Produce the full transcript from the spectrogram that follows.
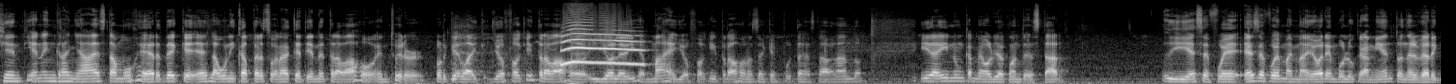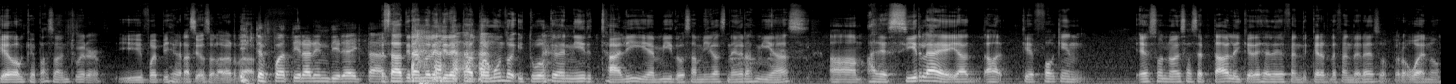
¿quién tiene engañada a esta mujer de que es la única persona que tiene trabajo en Twitter? Porque, like, yo fucking trabajo y yo le dije, maje, yo fucking trabajo, no sé qué puta está hablando. Y de ahí nunca me volvió a contestar. Y ese fue, ese fue mi mayor involucramiento en el vergueo que pasó en Twitter. Y fue pije gracioso, la verdad. Y te fue a tirar indirectas. Estaba tirando indirectas a todo el mundo. Y tuvo que venir Tali y Emi, dos amigas negras mías, um, a decirle a ella uh, que fucking eso no es aceptable y que deje de querer defender eso. Pero bueno,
